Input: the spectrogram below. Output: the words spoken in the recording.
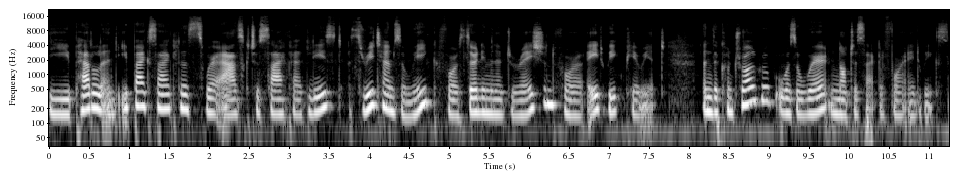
The pedal and e bike cyclists were asked to cycle at least three times a week for a 30 minute duration for an eight week period, and the control group was aware not to cycle for eight weeks.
